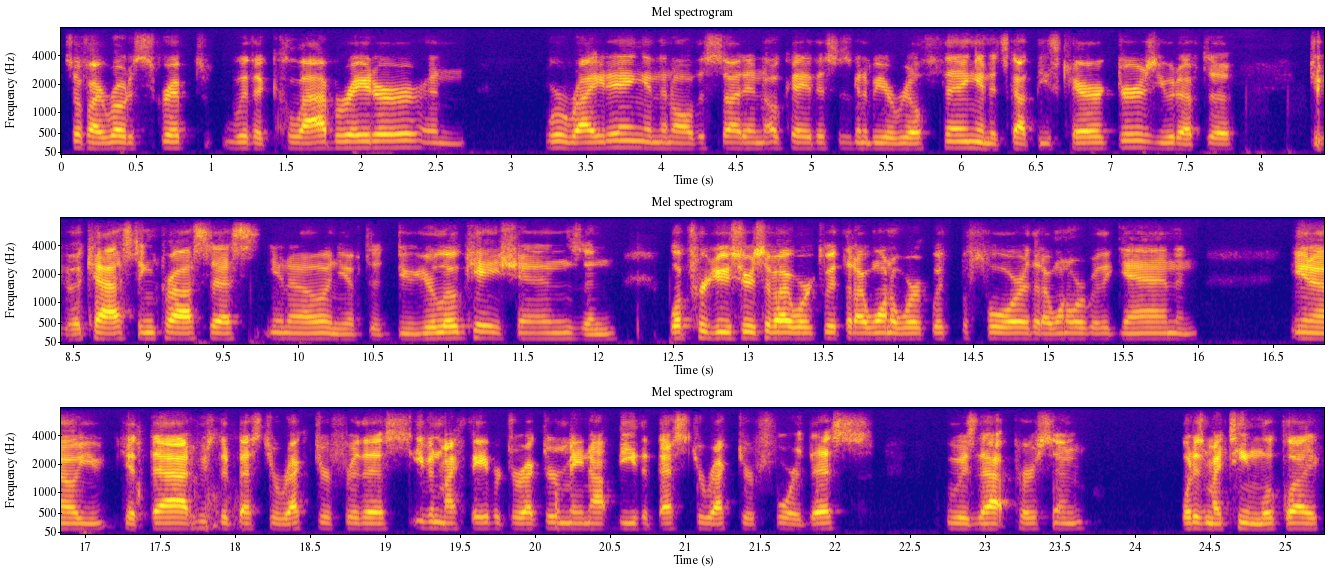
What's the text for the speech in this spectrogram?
so if I wrote a script with a collaborator and we're writing, and then all of a sudden, okay, this is going to be a real thing, and it's got these characters, you would have to do a casting process, you know, and you have to do your locations and what producers have I worked with that I want to work with before that I want to work with again, and you know you get that who's the best director for this even my favorite director may not be the best director for this Who is that person? What does my team look like?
